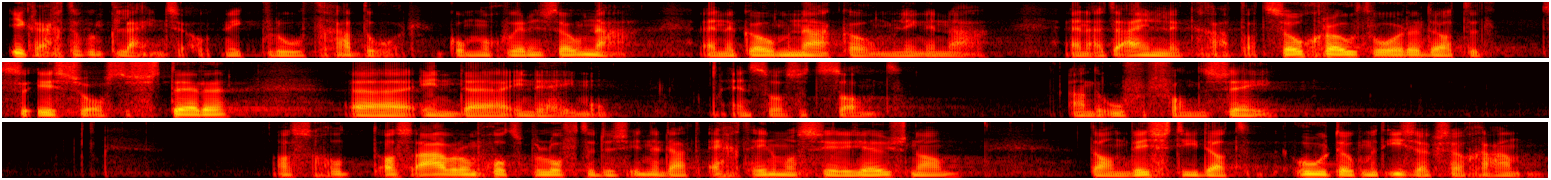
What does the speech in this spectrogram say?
je krijgt ook een kleinzoon. Ik bedoel, het gaat door. Er komt nog weer een zoon na. En er komen nakomelingen na. En uiteindelijk gaat dat zo groot worden dat het is zoals de sterren uh, in, de, in de hemel. En zoals het zand aan de oever van de zee. Als, God, als Abraham Gods belofte dus inderdaad echt helemaal serieus nam, dan wist hij dat, hoe het ook met Isaac zou gaan,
